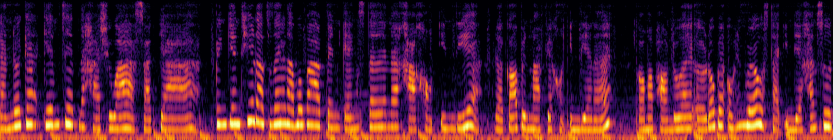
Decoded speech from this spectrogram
กันด้วยกะเกม 7 นะคะ ชื่อว่าซัตยา เป็นเกมที่เราจะได้รับบทบาทเป็นแก๊งสเตอร์นะคะของอินเดีย แล้วก็เป็นมาเฟียของอินเดียนะ ก็มาพร้อมด้วยเออโรแบบโอเพนเวิลด์สไตล์อินเดียขั้นสุด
